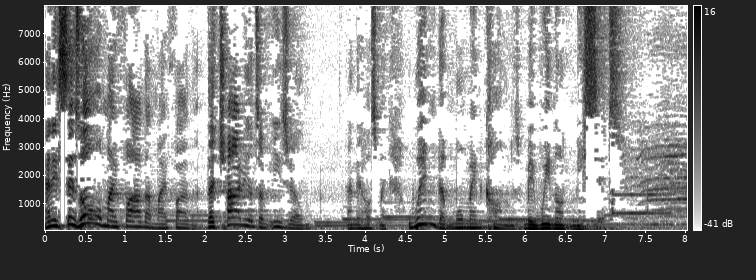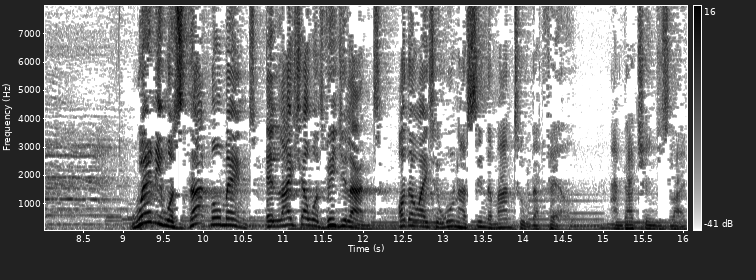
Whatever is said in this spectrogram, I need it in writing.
And he says, Oh, my father, my father, the chariots of Israel and the horsemen. When the moment comes, may we not miss it. When it was that moment, Elisha was vigilant. Otherwise, he wouldn't have seen the mantle that fell. And that changed his life.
